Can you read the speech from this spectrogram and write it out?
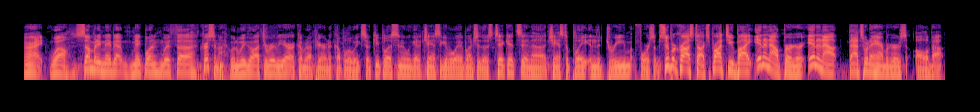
All right. Well, somebody maybe make one with uh, Chris and I when we go out to Riviera coming up here in a couple of weeks. So keep listening. We get a chance to give away a bunch of those tickets and uh, a chance to play in the Dream Foursome. Super Crosstalks brought to you by In-N-Out Burger. In-N-Out. That's what a hamburger's all about.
